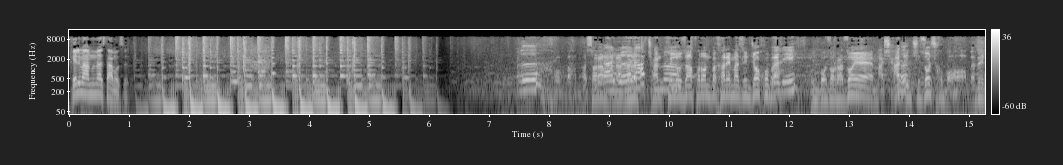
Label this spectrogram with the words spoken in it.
خیلی ممنون از تماست. پسرم به نظرت چند ما؟ کیلو زعفران بخریم از اینجا خوبه بله. این بازار رضای مشهد این چیزاش خوبه ها ببین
